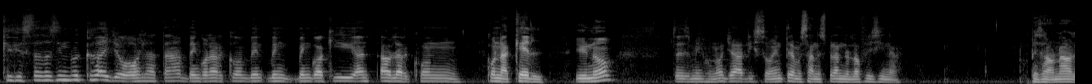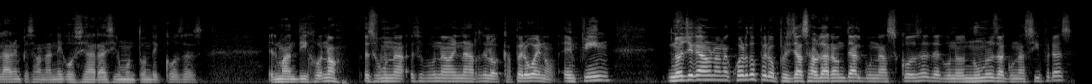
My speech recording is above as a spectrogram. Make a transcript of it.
¿qué estás haciendo acá? Y yo, hola, ta, vengo a hablar con, ven- ven- vengo aquí a, hablar con, con aquel, you know? Entonces me dijo, no, ya, listo, vente, me están esperando en la oficina. Empezaron a hablar, empezaron a negociar, a decir un montón de cosas. El man dijo, no, eso fue una, eso fue una vaina re loca. Pero bueno, en fin, no llegaron a un acuerdo, pero pues ya se hablaron de algunas cosas, de algunos números, de algunas cifras.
